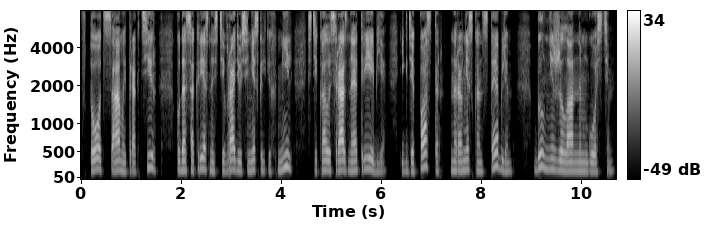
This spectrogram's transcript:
В тот самый трактир, куда с окрестностей в радиусе нескольких миль стекалось разное отребье, и где пастор, наравне с констеблем, был нежеланным гостем.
